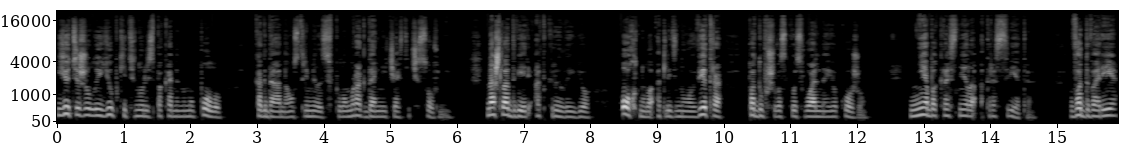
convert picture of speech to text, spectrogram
Ее тяжелые юбки тянулись по каменному полу, когда она устремилась в полумрак дальней части часовни. Нашла дверь, открыла ее, охнула от ледяного ветра, подувшего сквозь вуаль на ее кожу. Небо краснело от рассвета. Во дворе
